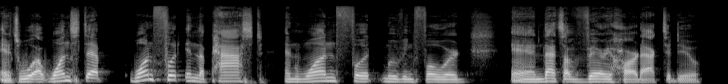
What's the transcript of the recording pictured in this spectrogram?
And it's one step one foot in the past and one foot moving forward. And that's a very hard act to do.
